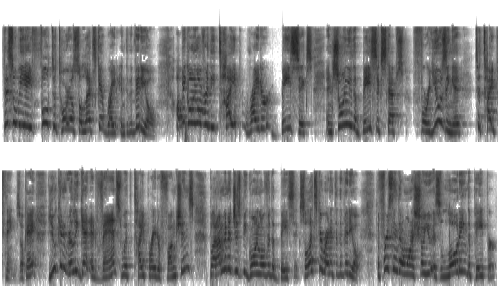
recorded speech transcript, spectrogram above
This will be a full tutorial, so let's get right into the video. I'll be going over the typewriter basics and showing you the basic steps for using it to type things, okay? You can really get advanced with typewriter functions, but I'm gonna just be going over the basics. So let's get right into the video. The first thing that I wanna show you is loading the paper.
